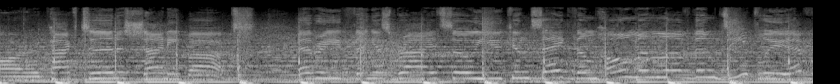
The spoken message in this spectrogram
are packed in a shiny box. Everything is bright so you can take them home and love them deeply every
